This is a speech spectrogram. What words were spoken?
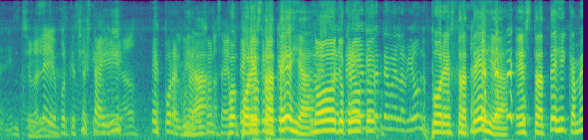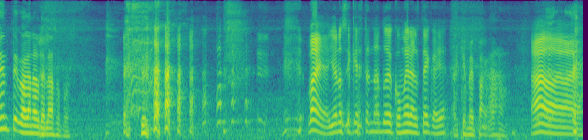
Es. Yo no porque Si está ahí, es por alguna Mira, razón. o sea, por, que- estrategia, No, yo creo que. por estrategia, estratégicamente va a ganar The Last of Us. Vaya, yo no sé qué le están dando de comer al Teca ya. Es que me pagaron. Ah, vaya,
